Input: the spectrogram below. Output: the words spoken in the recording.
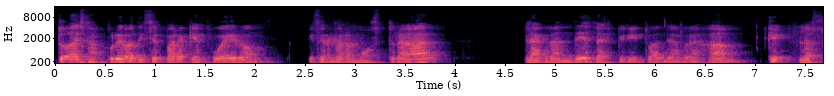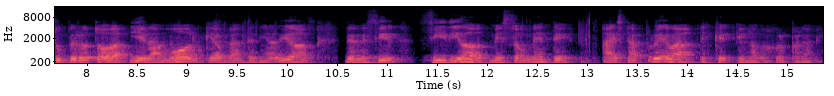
todas estas pruebas, dice, ¿para qué fueron? Dice, para mostrar la grandeza espiritual de Abraham, que la superó toda, y el amor que Abraham tenía a Dios, de decir, si Dios me somete a esta prueba, es que es lo mejor para mí.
